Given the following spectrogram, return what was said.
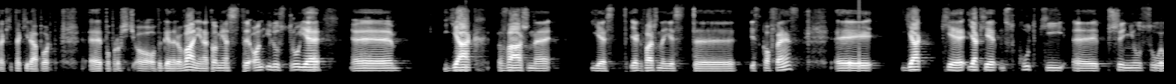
taki, taki raport, poprosić o, o wygenerowanie. Natomiast on ilustruje, jak ważne jest, jak ważne jest, jest Cofens, jakie, jakie skutki przyniósł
